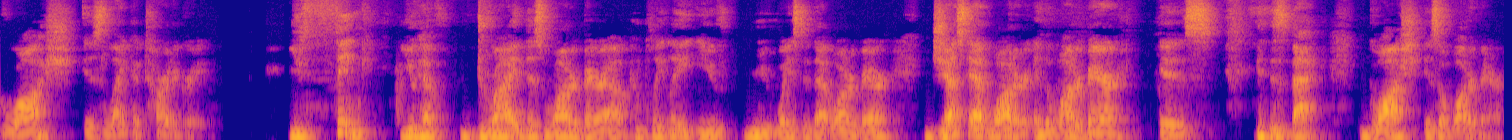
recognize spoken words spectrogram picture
Gouache is like a tardigrade. You think you have dried this water bear out completely. You've you've wasted that water bear. Just add water, and the water bear is is back. Gouache is a water bear,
